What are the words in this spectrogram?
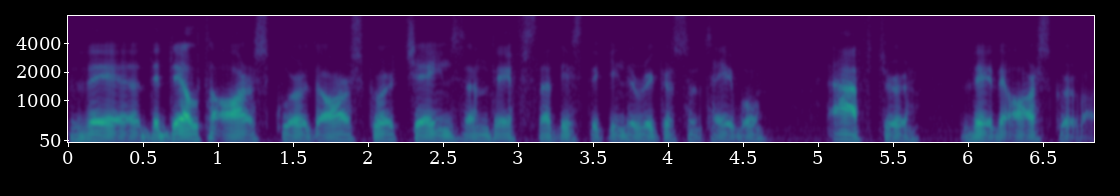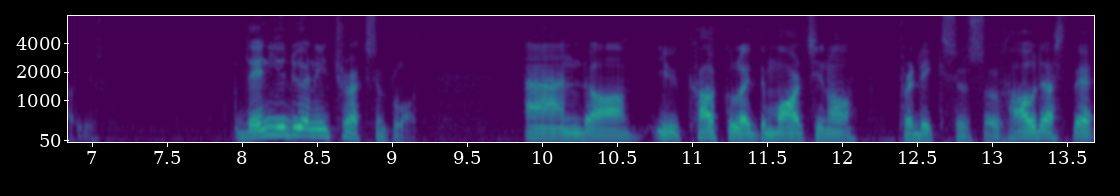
the, the delta r squared, the r squared change and the f statistic in the regression table after the, the r square values. Then you do an interaction plot and uh, you calculate the marginal predictions. So how does the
